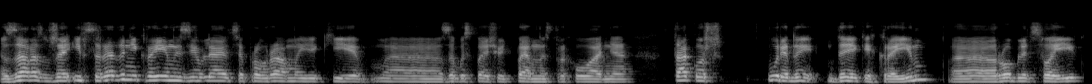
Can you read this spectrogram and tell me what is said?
зараз вже і всередині країни з'являються програми, які е, забезпечують певне страхування. Також уряди деяких країн е, роблять свої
